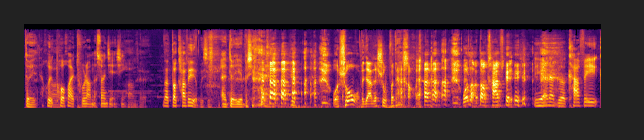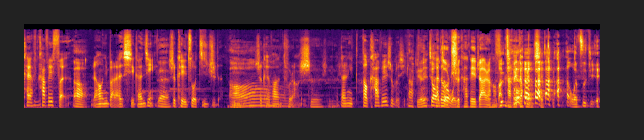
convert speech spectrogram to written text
对，会破坏土壤的酸碱性。？OK，那倒咖啡也不行。哎，对，也不行。我说我们家的树不太好，我老倒咖啡人家那个咖啡开咖啡粉，啊。然后你把它洗干净，对是可以做基质的，哦，是可以放在土壤里的。是是，但是你倒咖啡是不行。那别人叫我吃咖啡渣，然后把咖啡倒进去。我自己，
